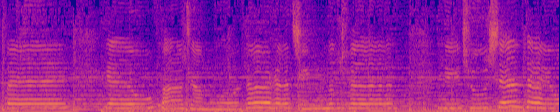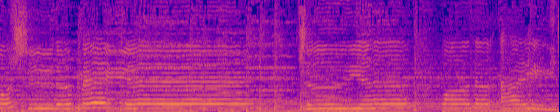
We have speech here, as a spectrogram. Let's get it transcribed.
飞，也无法将我的热情冷却。你出现在我诗的每页，整夜，我的爱溢出，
